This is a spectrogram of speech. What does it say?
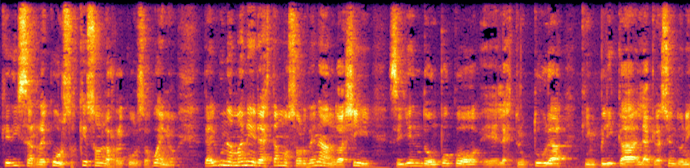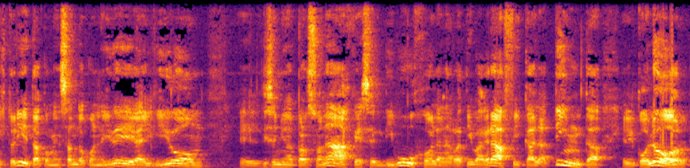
que dice recursos. ¿Qué son los recursos? Bueno, de alguna manera estamos ordenando allí, siguiendo un poco eh, la estructura que implica la creación de una historieta, comenzando con la idea, el guion, el diseño de personajes, el dibujo, la narrativa gráfica, la tinta, el color,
